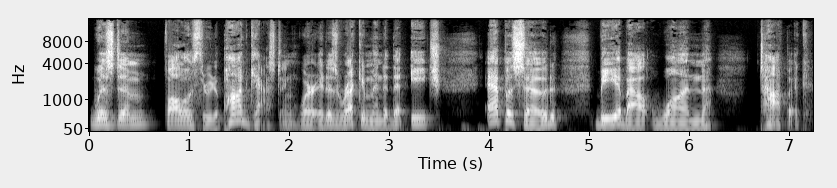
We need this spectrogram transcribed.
wisdom follows through to podcasting, where it is recommended that each episode be about one topic.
